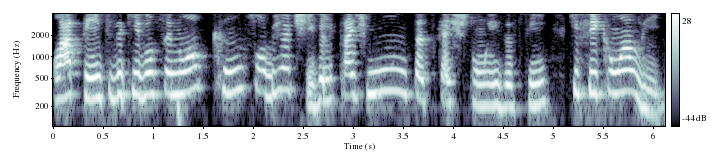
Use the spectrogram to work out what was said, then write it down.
latentes e que você não alcança o objetivo. Ele traz muitas questões, assim, que ficam ali.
